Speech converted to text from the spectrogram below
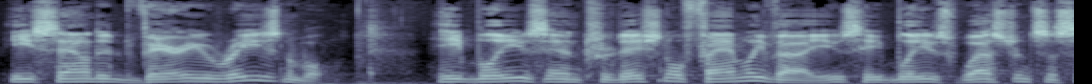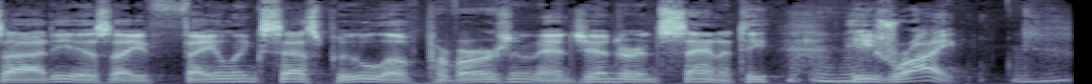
he sounded very reasonable. He believes in traditional family values. He believes Western society is a failing cesspool of perversion and gender insanity. Mm-hmm. He's right. Mm-hmm.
